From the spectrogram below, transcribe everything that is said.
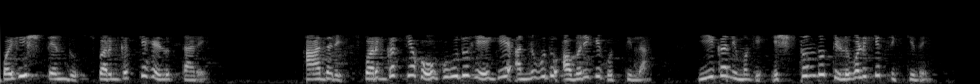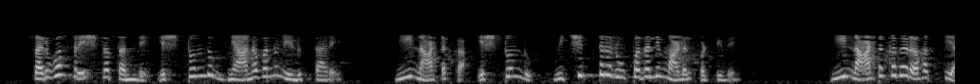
ಬಹಿಷ್ಟ್ ಎಂದು ಸ್ವರ್ಗಕ್ಕೆ ಹೇಳುತ್ತಾರೆ. ಆದರೆ ಸ್ವರ್ಗಕ್ಕೆ ಹೋಗುವುದು ಹೇಗೆ ಅನ್ನುವುದು ಅವರಿಗೆ ಗೊತ್ತಿಲ್ಲ. ಈಗ ನಿಮಗೆ ಎಷ್ಟೊಂದು ತಿಳುವಳಿಕೆ ಸಿಕ್ಕಿದೆ. ಸರ್ವಶ್ರೇಷ್ಠ ತಂದೆ ಎಷ್ಟೊಂದು ಜ್ಞಾನವನ್ನು ನೀಡುತ್ತಾರೆ. ಈ ನಾಟಕ ಎಷ್ಟೊಂದು ವಿಚಿತ್ರ ರೂಪದಲ್ಲಿ ಮಾಡಲ್ಪಟ್ಟಿದೆ. ಈ ನಾಟಕದ ರಹಸ್ಯ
